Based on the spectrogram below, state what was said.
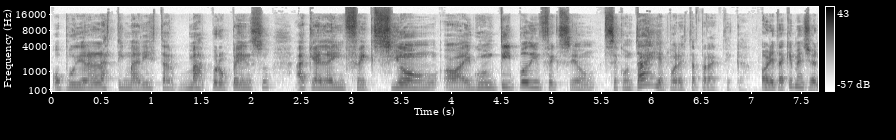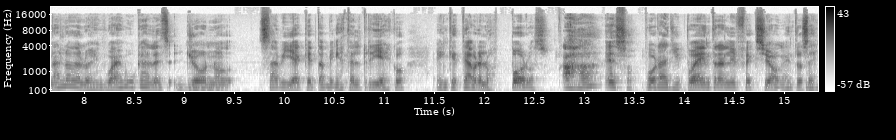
o pudieran lastimar y estar más propenso a que la infección o algún tipo de infección se contagie por esta práctica. Ahorita que mencionas lo de los enjuagues bucales, yo no sabía que también está el riesgo en que te abre los poros. Ajá, eso. Por allí puede entrar la infección. Entonces,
